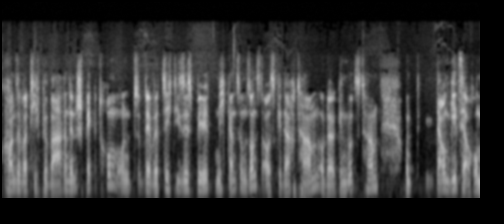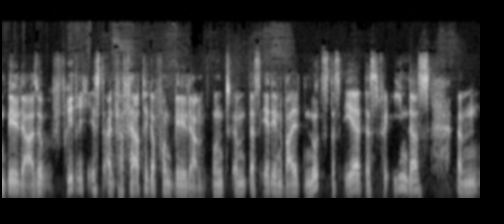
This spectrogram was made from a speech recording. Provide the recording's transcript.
konservativ bewahrenden Spektrum und der wird sich dieses Bild nicht ganz umsonst ausgedacht haben oder genutzt haben. Und darum geht's ja auch um Bilder. Also Friedrich ist ein Verfertiger von Bildern und ähm, dass er den Wald nutzt, dass er, dass für ihn das ähm,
